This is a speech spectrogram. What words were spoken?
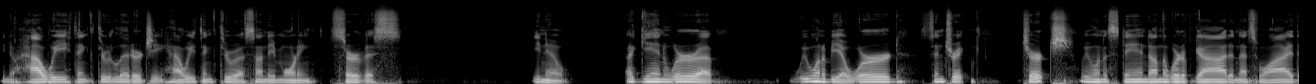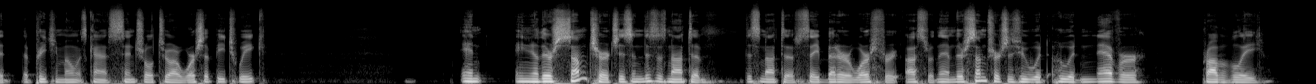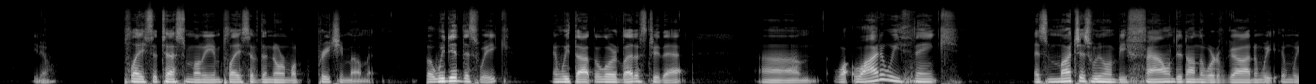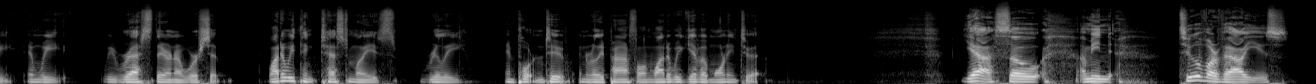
you know, how we think through liturgy, how we think through a Sunday morning service. You know, again, we're a, we want to be a word centric church. We want to stand on the word of God, and that's why the, the preaching moment is kind of central to our worship each week. And, and you know, there's some churches, and this is not to this is not to say better or worse for us or them. There's some churches who would who would never probably, you know, place a testimony in place of the normal preaching moment. But we did this week, and we thought the Lord led us to that. Um, wh- why do we think, as much as we want to be founded on the Word of God, and we and we and we we rest there in our worship, why do we think testimony is really important too and really powerful, and why do we give a morning to it? Yeah. So, I mean, two of our values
